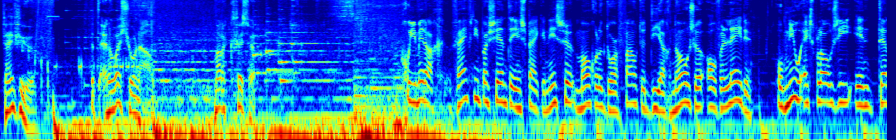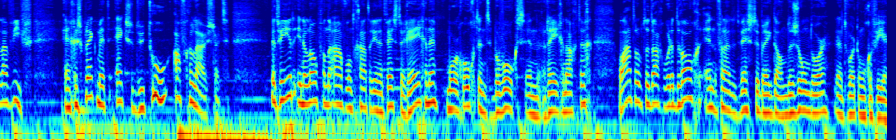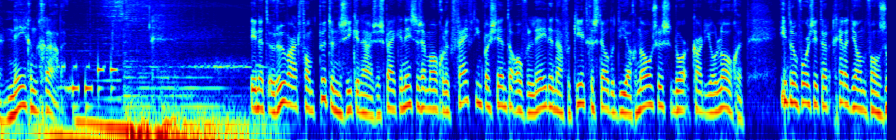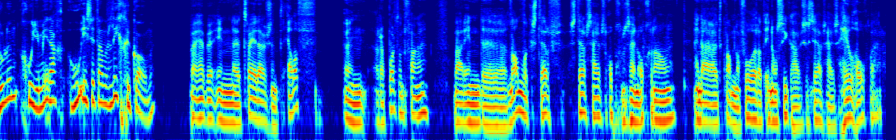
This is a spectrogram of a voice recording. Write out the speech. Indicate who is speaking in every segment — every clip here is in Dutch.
Speaker 1: 5 uur. Het NOS-journaal. Mark Visser.
Speaker 2: Goedemiddag. 15 patiënten in Spijkenisse mogelijk door foute diagnose overleden. Opnieuw explosie in Tel Aviv. En gesprek met ex-Dutroux afgeluisterd. Het weer. In de loop van de avond gaat er in het westen regenen. Morgenochtend bewolkt en regenachtig. Later op de dag wordt het droog en vanuit het westen breekt dan de zon door. En het wordt ongeveer 9 graden. In het Ruwaard van Putten ziekenhuis in Spijkenisse zijn mogelijk 15 patiënten overleden na verkeerd gestelde diagnoses door cardiologen. Interimvoorzitter Gerrit-Jan van Zoelen, goedemiddag. Hoe is dit aan het licht gekomen?
Speaker 3: Wij hebben in 2011 eh, een rapport ontvangen... waarin de landelijke sterf, sterfcijfers zijn opgenomen. En daaruit kwam naar voren dat in ons ziekenhuis de sterfcijfers heel hoog waren.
